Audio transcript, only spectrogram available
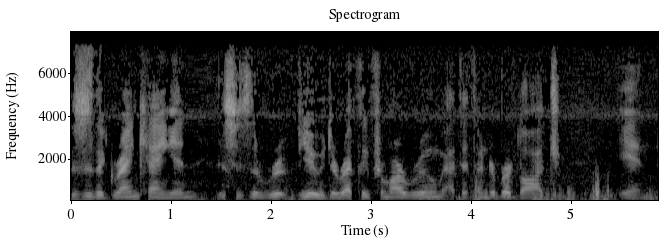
This is the Grand Canyon. This is the view directly from our room at the Thunderbird Lodge in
